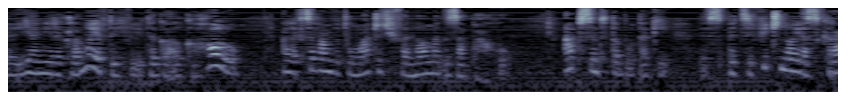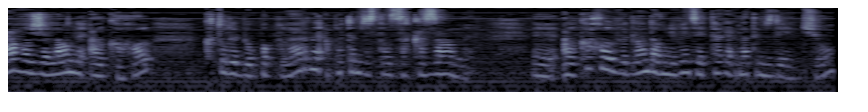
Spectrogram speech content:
Y, Ja nie reklamuję w tej chwili tego alkoholu, ale chcę Wam wytłumaczyć fenomen zapachu. Absynt to był taki specyficzno-jaskrawo-zielony alkohol, który był popularny, a potem został zakazany. Y, Alkohol wyglądał mniej więcej tak jak na tym zdjęciu.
